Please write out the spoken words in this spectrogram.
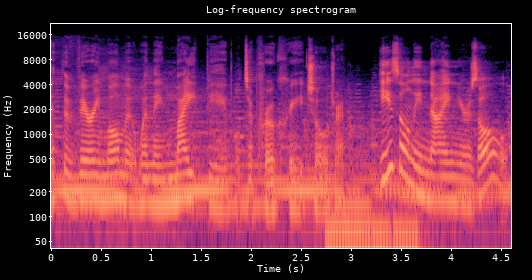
at the very moment when they might be able to procreate children. He's only nine years old,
